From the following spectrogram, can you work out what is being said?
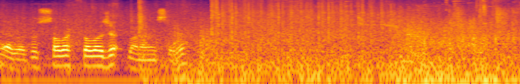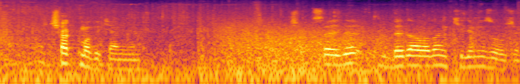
Ya bak o salak dalacak bana mesela. Çakmadı kendini. çıksaydı bedavadan kilimiz olacak.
